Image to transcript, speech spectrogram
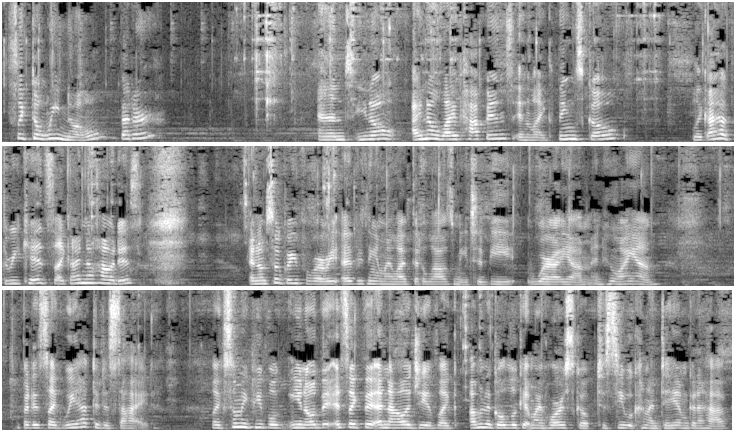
it's like, don't we know better? And, you know, I know life happens and like things go like I have three kids. Like I know how it is. And I'm so grateful for every, everything in my life that allows me to be where I am and who I am. But it's like we have to decide. Like so many people, you know, it's like the analogy of like I'm going to go look at my horoscope to see what kind of day I'm going to have.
